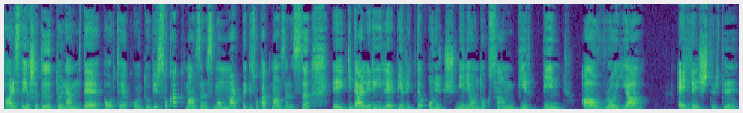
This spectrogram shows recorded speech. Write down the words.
Paris'te yaşadığı dönemde ortaya koyduğu bir sokak manzarası, Montmartre'daki sokak manzarası e, giderleriyle birlikte 13 milyon 91 bin avroya el değiştirdi.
